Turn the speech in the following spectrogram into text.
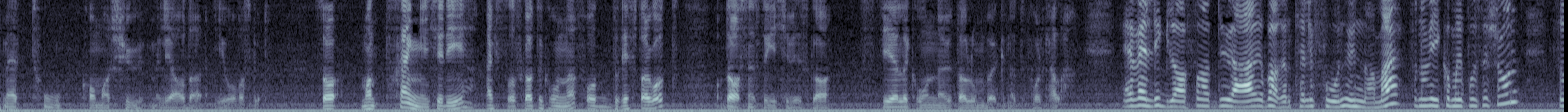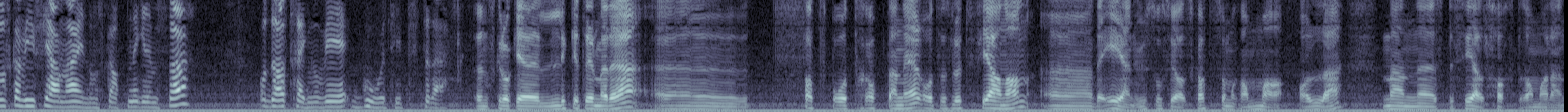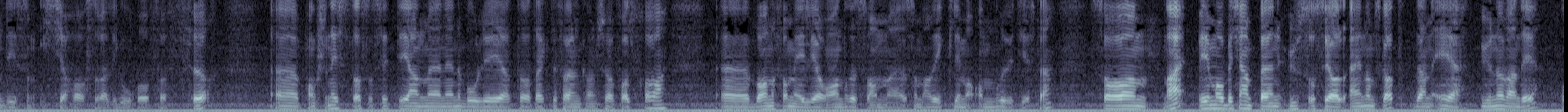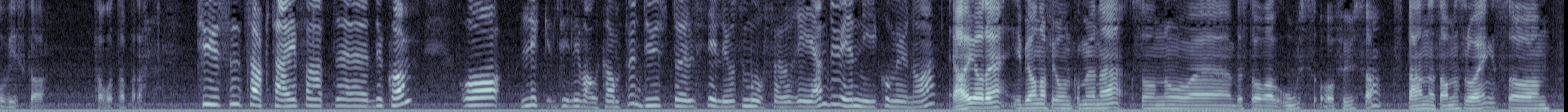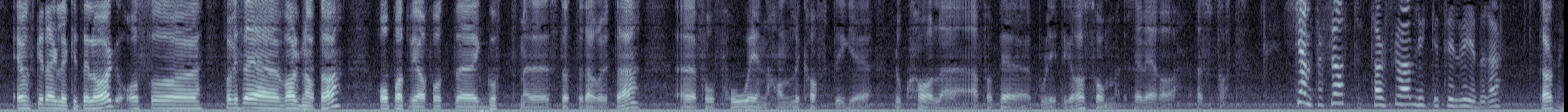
med 2,7 milliarder i overskudd. Så man trenger ikke de ekstra skattekronene for å drifte godt. Og da syns jeg ikke vi skal stjele kronene ut av lommebøkene til folk heller. Jeg er veldig glad for at du er bare en telefon unna meg. For når vi kommer i posisjon, så skal vi fjerne eiendomsskatten i Grimstad. Og da trenger vi gode tips til det. Ønsker dere lykke til med det. Eh, sats på å trappe den ned, og til slutt fjern den. Eh, det er en usosial skatt som rammer alle. Men eh, spesielt hardt rammer den de som ikke har så veldig god råd fra før. Eh, pensjonister som sitter igjen med en enebolig etter at ektefellen kanskje har falt fra. Eh, barnefamilier og andre som, som har rikelig med andre utgifter. Så nei, vi må bekjempe en usosial eiendomsskatt. Den er unødvendig, og vi skal ta rotta på den. Tusen takk, Terje, for at du kom. Og lykke til i valgkampen. Du stiller jo som ordfører igjen. Du er en ny kommune òg? Ja, jeg gjør det. I Bjørnafjorden kommune, som nå uh, består av Os og Fusa. Spennende sammenslåing. Så jeg ønsker deg lykke til òg. Og så får vi se valgnatta. Håper at vi har fått eh, godt med støtte der ute eh, for å få inn handlekraftige lokale Frp-politikere som leverer resultat. Kjempeflott. Takk skal du ha. Lykke til videre. Takk.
